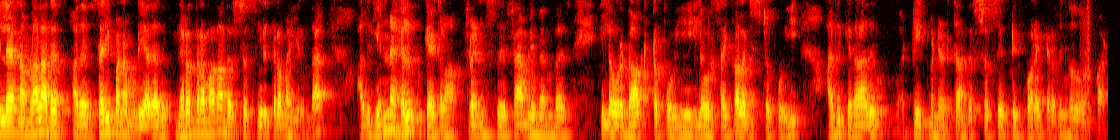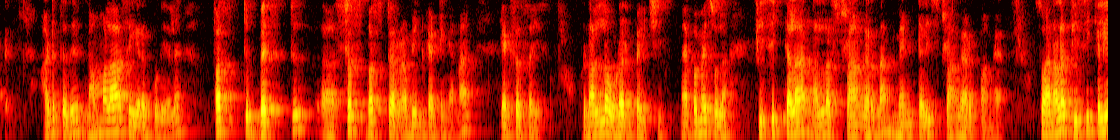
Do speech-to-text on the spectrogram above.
இல்லை நம்மளால் அதை அதை சரி பண்ண முடியாது. அது நிரந்தரமாக தான் அந்த ஸ்ட்ரெஸ் இருக்கிற மாதிரி இருந்தால் அதுக்கு என்ன ஹெல்ப் கேட்கலாம்? ஃப்ரெண்ட்ஸு ஃபேமிலி மெம்பர்ஸ் இல்லை ஒரு டாக்டர்கிட்ட போய் இல்லை ஒரு சைக்காலஜிஸ்ட்டை போய் அதுக்கு ஏதாவது ட்ரீட்மெண்ட் எடுத்து அந்த ஸ்ட்ரெஸ் எப்படி குறைக்கிறதுங்கிற ஒரு பாட்டு. அடுத்தது நம்மளாக செய்கிறக்கூடியதில் ஃபஸ்ட்டு பெஸ்ட்டு ஸ்ட்ரெஸ் பஸ்டர் அப்படின்னு கேட்டிங்கன்னா எக்ஸசைஸ் ஒரு நல்ல உடற்பயிற்சி. நான் எப்போவுமே சொல்லேன் ஃபிசிக்கலாக நல்லா ஸ்ட்ராங்காக இருந்தால் மென்டலி ஸ்ட்ராங்காக இருப்பாங்க. ஸோ அதனால் ஃபிசிக்கலி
